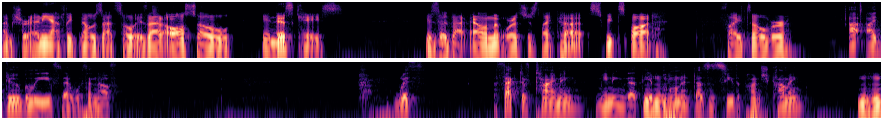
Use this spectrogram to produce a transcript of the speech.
i'm sure any athlete knows that. So is that also in this case is there that element where it's just like uh, sweet spot fights over? I, I do believe that with enough, with effective timing, meaning that the Mhm. opponent doesn't see the punch coming, hmm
